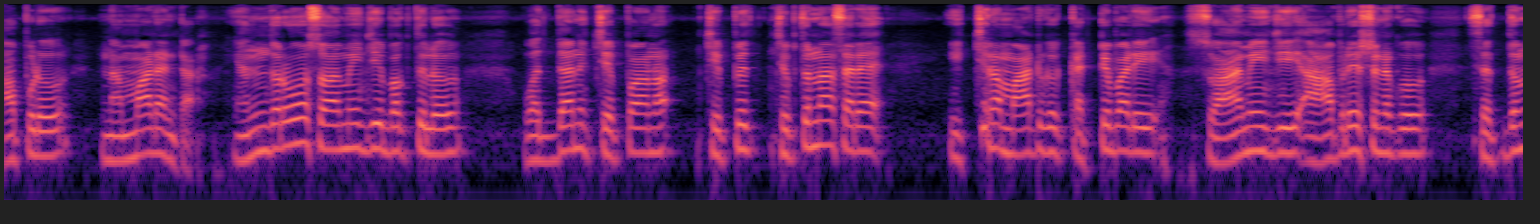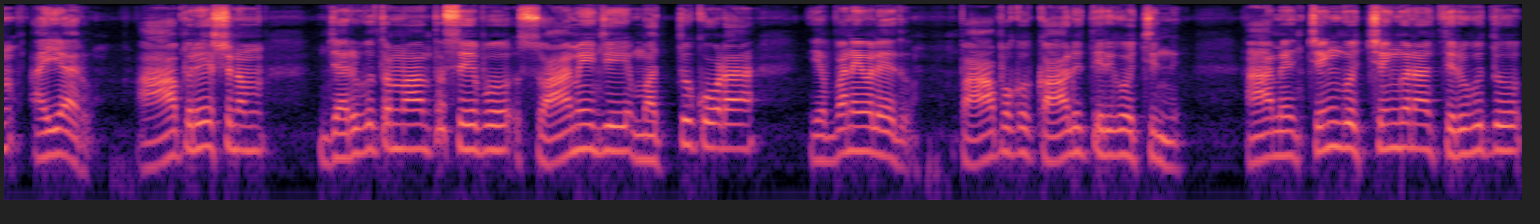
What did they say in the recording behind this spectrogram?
అప్పుడు నమ్మాడంట ఎందరో స్వామీజీ భక్తులు వద్దని చెప్పాను చెప్పి చెప్తున్నా సరే ఇచ్చిన మాటకు కట్టుబడి స్వామీజీ ఆపరేషన్కు సిద్ధం అయ్యారు. ఆపరేషన్ జరుగుతున్నంతసేపు స్వామీజీ మత్తు కూడా ఇవ్వనివ్వలేదు. పాపకు కాలు తిరిగి వచ్చింది. ఆమె చెంగు చెంగున తిరుగుతూ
